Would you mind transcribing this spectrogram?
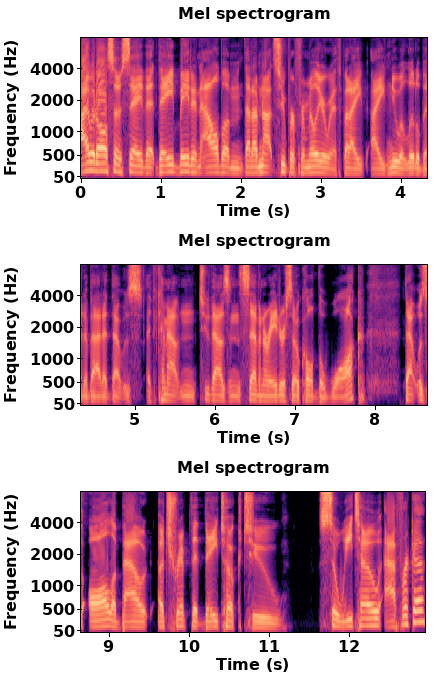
I would also say that they made an album that I'm not super familiar with, but I, I knew a little bit about it. That was it come out in 2007 or eight or so, called The Walk. That was all about a trip that they took to Soweto, Africa,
